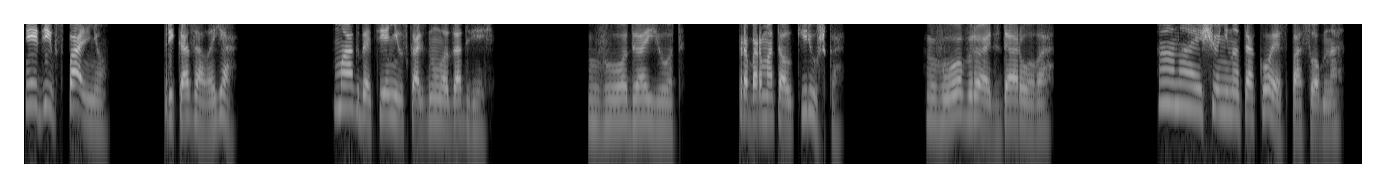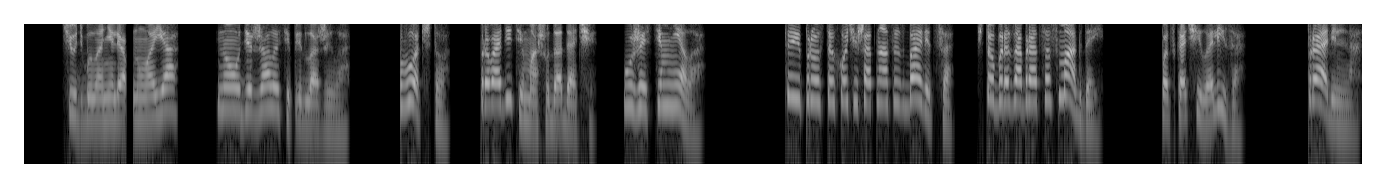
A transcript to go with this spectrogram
«Иди в спальню!» — приказала я. Магда тенью скользнула за дверь. «Во даёт», — пробормотал Кирюшка. «Во врать здорово». Она еще не на такое способна. Чуть было не ляпнула я, но удержалась и предложила. «Вот что, проводите Машу до дачи. Уже стемнело». «Ты просто хочешь от нас избавиться, чтобы разобраться с Магдой», — подскочила Лиза. «Правильно»,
